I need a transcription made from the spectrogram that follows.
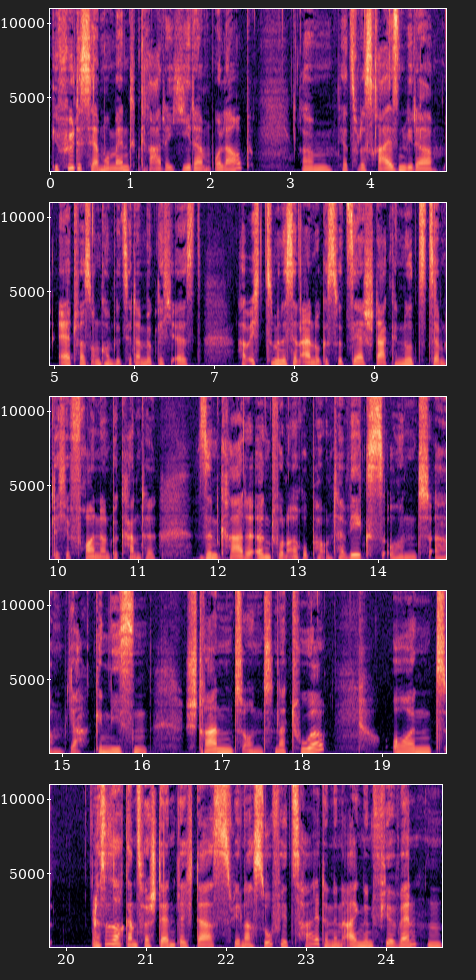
Gefühlt ist ja im Moment gerade jeder im Urlaub. Ähm, jetzt, wo das Reisen wieder etwas unkomplizierter möglich ist, habe ich zumindest den Eindruck, es wird sehr stark genutzt. Sämtliche Freunde und Bekannte sind gerade irgendwo in Europa unterwegs und ähm, ja, genießen Strand und Natur. Und es ist auch ganz verständlich, dass wir nach so viel Zeit in den eigenen vier Wänden,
